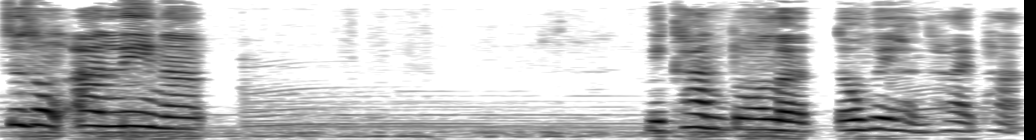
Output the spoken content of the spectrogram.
这种案例呢，你看多了都会很害怕，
